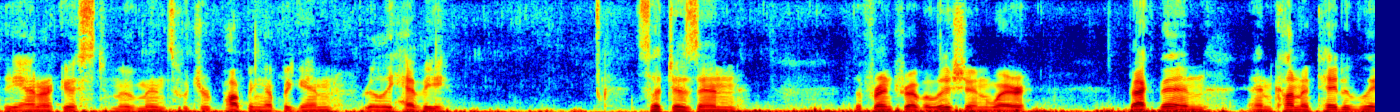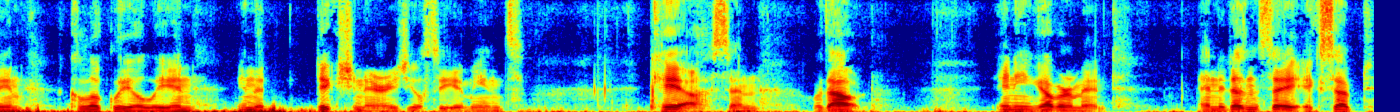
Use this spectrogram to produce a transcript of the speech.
the anarchist movements, which are popping up again really heavy, such as in the French Revolution, where back then, and connotatively and colloquially in, in the dictionaries, you'll see it means chaos and without any government. And it doesn't say except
